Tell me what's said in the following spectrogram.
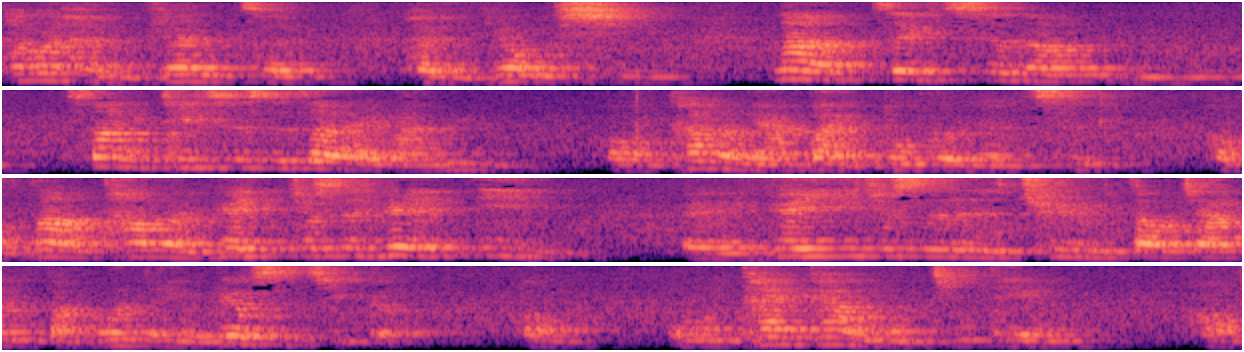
他们很认真，很用心。那这一次呢，嗯，上一梯次是在蓝屿哦，看了两百多个人次，哦，那他们愿就是愿意，诶，愿意就是去到家里访问的有六十几个，哦，我们看一看我们今天，好，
